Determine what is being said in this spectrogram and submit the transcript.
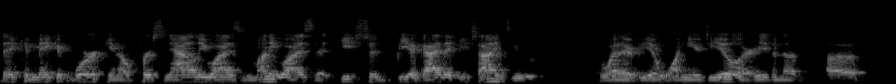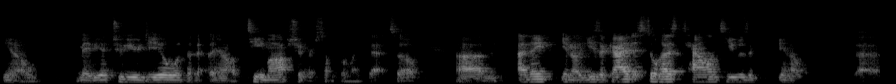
they can make it work, you know, personality wise and money wise, that he should be a guy that you sign to, whether it be a one year deal or even a, a you know maybe a two year deal with a you know team option or something like that. So um, I think you know he's a guy that still has talent. He was a you know uh,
